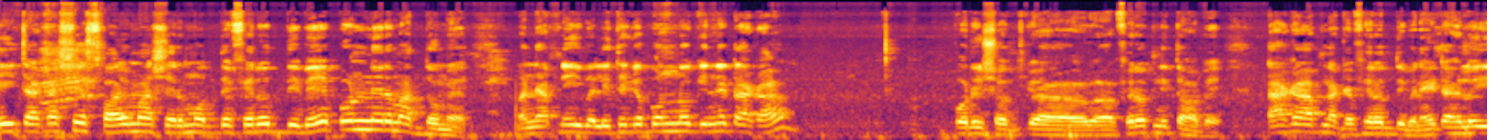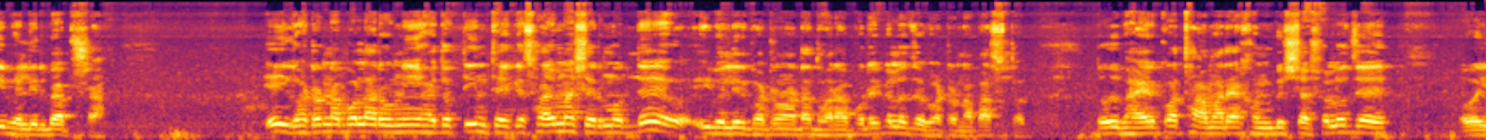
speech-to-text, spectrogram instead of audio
এই টাকা সে ছয় মাসের মধ্যে ফেরত দিবে পণ্যের মাধ্যমে। মানে আপনি এই ভ্যালি থেকে পণ্য কিনে টাকা পরিশোধ ফেরত নিতে হবে। টাকা আপনাকে ফেরত দিবেন এটা হলো ই ভ্যালির ব্যবসা। এই ঘটনা বলার উনি হয়তো তিন থেকে ছয় মাসের মধ্যে ই ভ্যালির ঘটনাটা ধরা পড়ে গেল যে ঘটনা বাস্তব। তো ওই ভাইয়ের কথা আমার এখন বিশ্বাস হলো যে ওই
